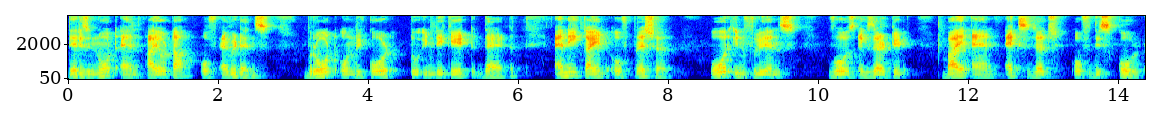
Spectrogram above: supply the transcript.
There is not an iota of evidence brought on record to indicate that any kind of pressure or influence was exerted by an ex judge of this court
